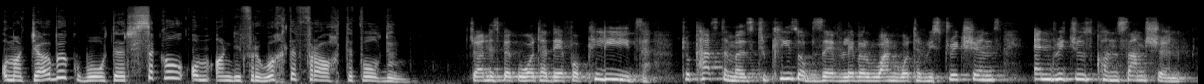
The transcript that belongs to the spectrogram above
omdat Joburg Water sukkel om aan die verhoogde vraag te voldoen. Johannesburg Water therefore pleads to customers to please observe level 1 water restrictions and reduce consumption.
